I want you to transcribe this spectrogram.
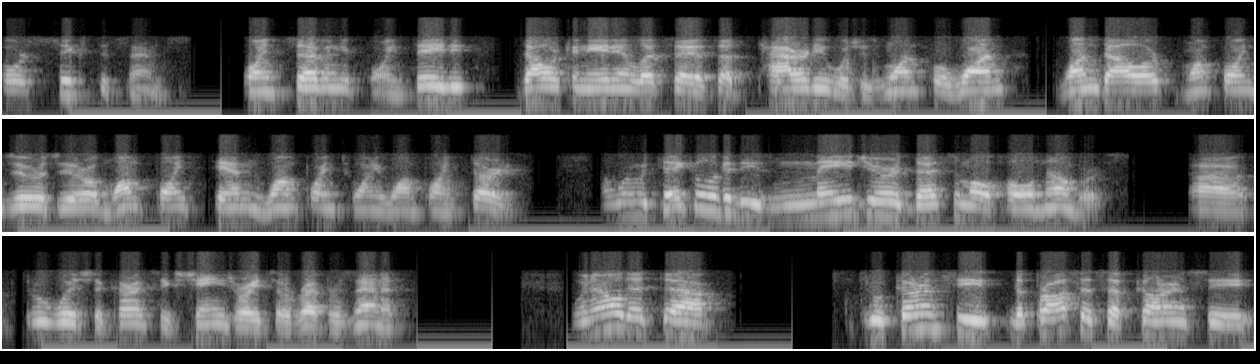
or 60 cents, 0.70, 0.80. Dollar Canadian, let's say it's at parity, which is one for one, $1, 1.00, 1.10, 1.20, 1.30. And when we take a look at these major decimal whole numbers uh, through which the currency exchange rates are represented, we know that uh, through currency, the process of currency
